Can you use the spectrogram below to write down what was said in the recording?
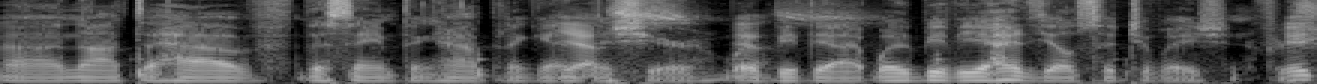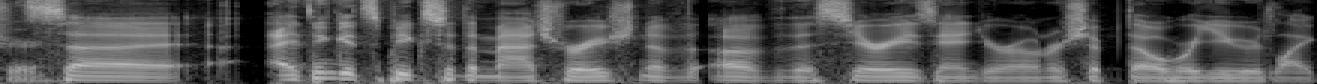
uh, not to have the same thing happen again this year. Would be the would be the ideal situation for sure. Uh I think it speaks to the maturation of, of the series and your ownership though, where you're like,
